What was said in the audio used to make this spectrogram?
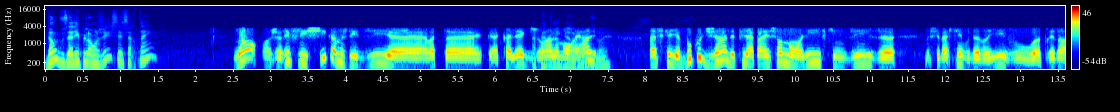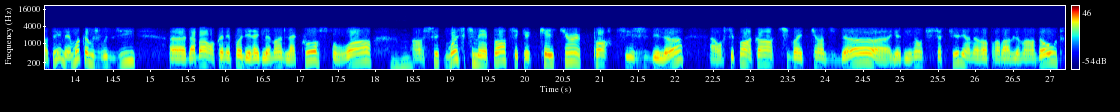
Donc, vous allez plonger, c'est certain? Non, je réfléchis, comme je l'ai dit euh, à votre collègue du Journal de Montréal parce qu'il y a beaucoup de gens, depuis l'apparition de mon livre, qui me disent euh, Monsieur Bastien, vous devriez vous euh, présenter. Mais moi, comme je vous dis, euh, d'abord, on ne connaît pas les règlements de la course, faut voir. Mhm. Ensuite, moi, ce qui m'importe, c'est que quelqu'un porte ces idées-là. Alors, on ne sait pas encore qui va être candidat. Il y a des noms qui circulent, il y en aura probablement d'autres.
